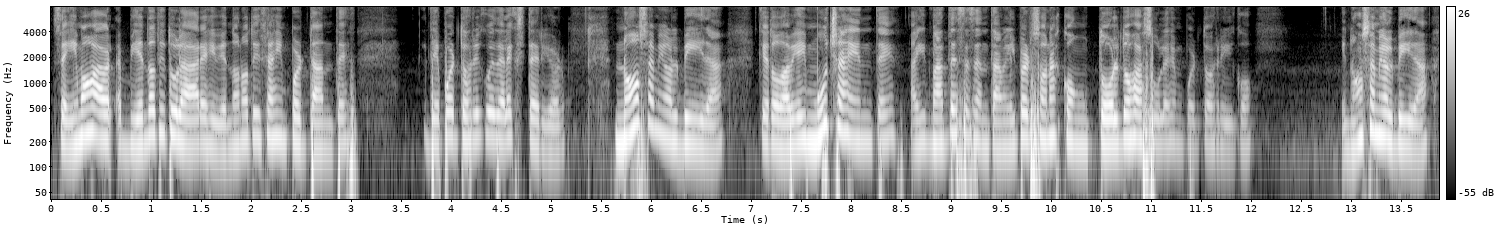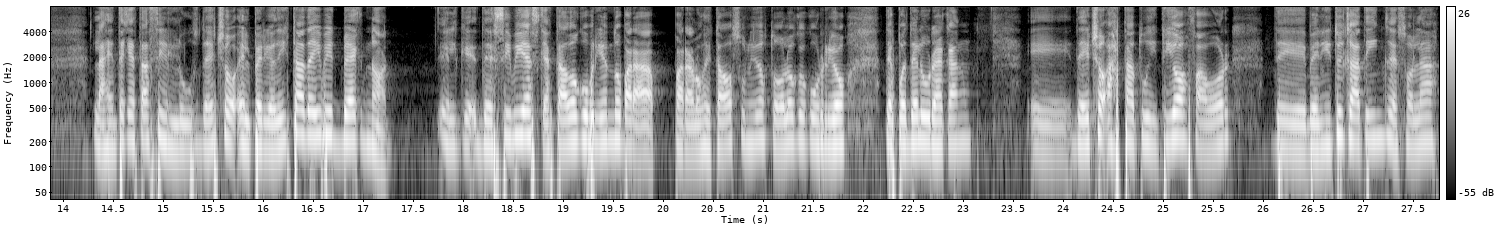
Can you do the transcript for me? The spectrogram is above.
seguimos viendo titulares y viendo noticias importantes de Puerto Rico y del exterior, no se me olvida que todavía hay mucha gente, hay más de 60 mil personas con toldos azules en Puerto Rico, no se me olvida la gente que está sin luz. De hecho, el periodista David Becknott, el que, de CBS, que ha estado cubriendo para, para los Estados Unidos todo lo que ocurrió después del huracán, eh, de hecho, hasta tuiteó a favor de Benito y Catín, que son las,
